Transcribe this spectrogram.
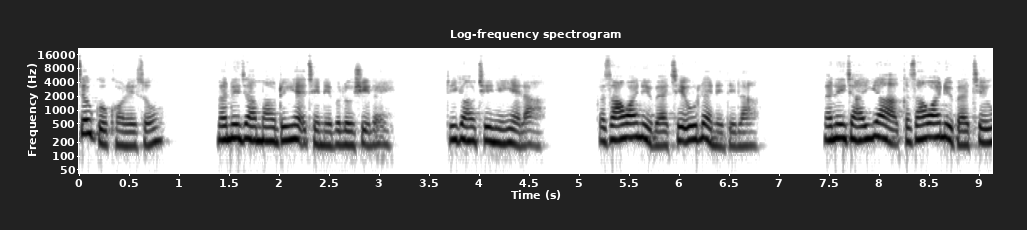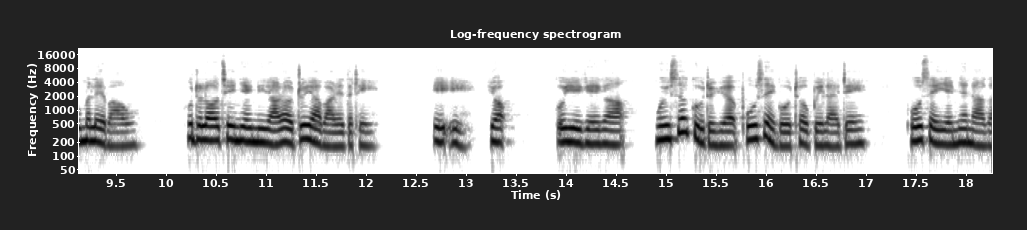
ကျုပ်ကိုခေါ်ရဲဆိုမန်နေဂျာမောင်တင်ရဲ့အခြေအနေဘယ်လိုရှိလဲဒီကောင်ချင်းချင်းရဲ့လားကစားဝိုင်းတွေပဲခြေဦးလှည့်နေသေးလား မန်နေဂျာကြီးကကစားဝိုင်းတွေပဲခြေဦးမလှည့်ပါဘူးခုတလောချင်းချင်းနေတာတော့တွေ့ရပါတယ်တထေအေးအေးရော့ကိုရီခဲကငွေဆက်ကိုတရွက်ဖိုးစိန်ကိုထုတ်ပေးလိုက်တယ်ဖိုးစိန်ရဲ့မျက်နှာက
